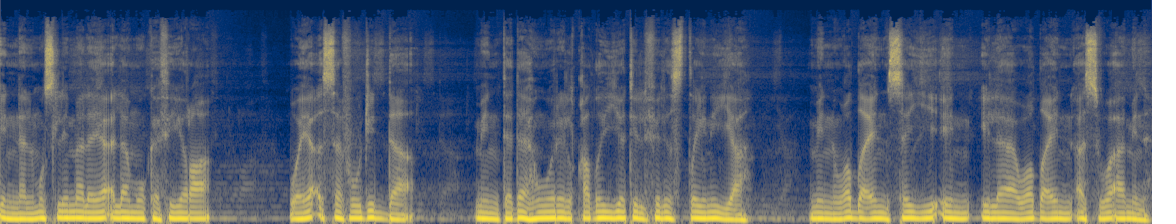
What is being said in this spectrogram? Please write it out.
إن المسلم ليألم كثيرا ويأسف جدا. من تدهور القضية الفلسطينية من وضع سيء إلى وضع أسوأ منه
